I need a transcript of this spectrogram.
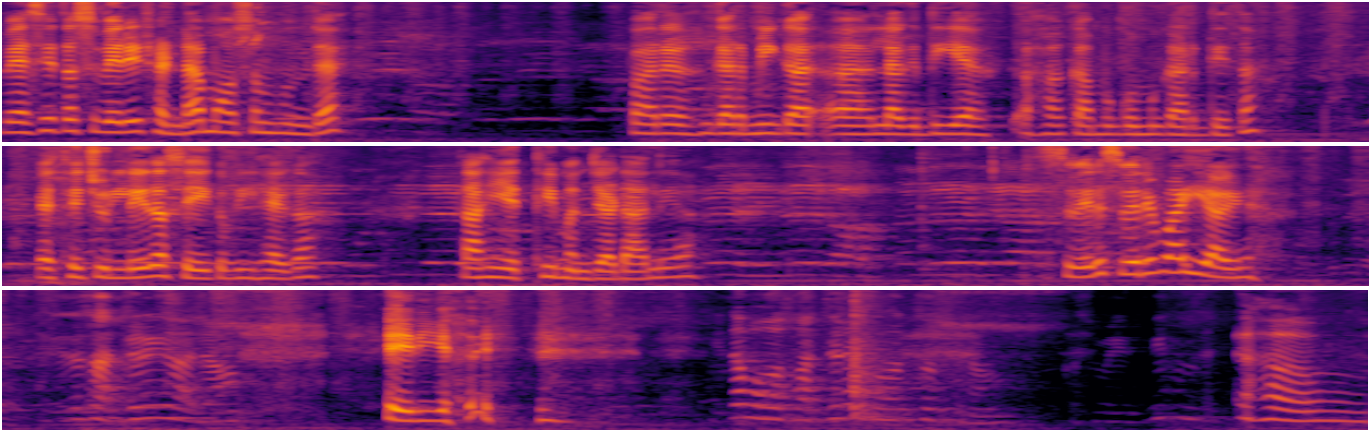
ਵੈਸੇ ਤਾਂ ਸਵੇਰੇ ਠੰਡਾ ਮੌਸਮ ਹੁੰਦਾ ਪਰ ਗਰਮੀ ਲੱਗਦੀ ਹੈ, ਆਹ ਕੰਮ ਗੁੰਮ ਕਰਦੇ ਤਾਂ। ਇੱਥੇ ਚੁੱਲ੍ਹੇ ਦਾ ਸੇਕ ਵੀ ਹੈਗਾ। ਤਾਂ ਹੀ ਇੱਥੇ ਮੰਜਾ ਡਾਲਿਆ। ਸਵੇਰੇ ਸਵੇਰੇ ਭਾਈ ਆ ਗਿਆ। ਇਹ ਤਾਂ ਸੱਜਰ ਹੀ ਆ ਜਾ। ਫੇਰੀ ਵਾਲੇ ਇਹ ਤਾਂ ਬਹੁਤ ਸੱਜਰ ਹੈ ਬਹੁਤ ਤੁਸੀਂ ਨਾ ਕਸ਼ਮੀਰ ਵੀ ਹੁੰਦੇ। ਹਾਂ।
